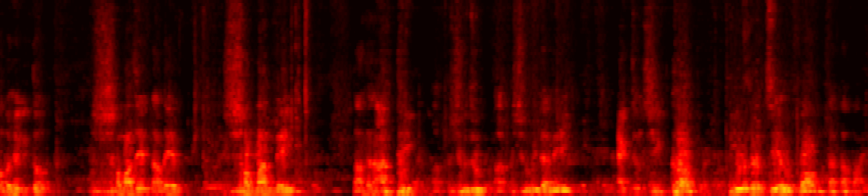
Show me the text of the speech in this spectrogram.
অবহেলিত, সমাজে তাদের সম্মান নেই, তাদের আর্থিক সুযোগ, সুবিধা নেই, একজন শিক্ষক পিওনের চেয়েও কম টাকা পায়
